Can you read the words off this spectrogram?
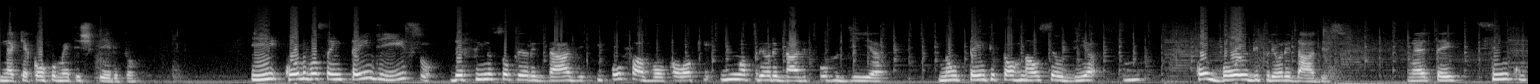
né, que é corpo, mente e espírito. E quando você entende isso, defina sua prioridade e, por favor, coloque uma prioridade por dia. Não tente tornar o seu dia um comboio de prioridades. Né? Tem cinco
